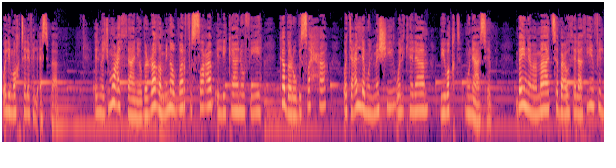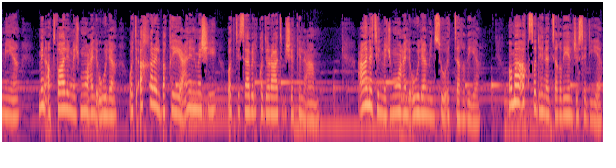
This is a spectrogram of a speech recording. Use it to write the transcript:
ولمختلف الأسباب. المجموعة الثانية وبالرغم من الظرف الصعب اللي كانوا فيه كبروا بصحة وتعلموا المشي والكلام بوقت مناسب. بينما مات 37% من أطفال المجموعة الأولى وتأخر البقية عن المشي واكتساب القدرات بشكل عام. عانت المجموعة الأولى من سوء التغذية. وما أقصد هنا التغذية الجسدية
